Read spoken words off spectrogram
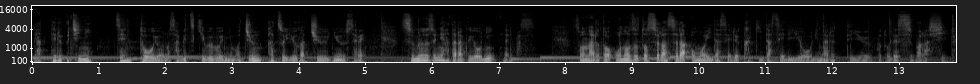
やってるうちに前頭葉の錆びつき部分にも潤滑油が注入されスムーズに働くようになります。そうなるとおのずとスラスラ思い出せる書き出せるようになるっていうことで素晴らしいとい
